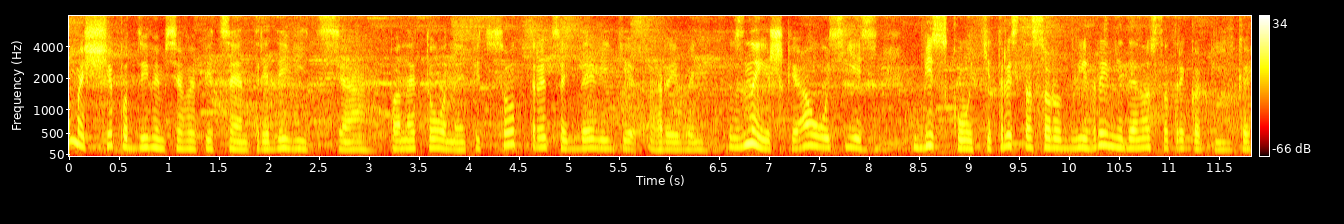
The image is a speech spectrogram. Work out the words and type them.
Що ми ще подивимося в епіцентрі? Дивіться, панетони 539 гривень. Знижки, а ось є біскотті 342 гривні 93 копійки.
